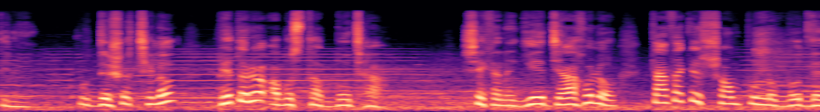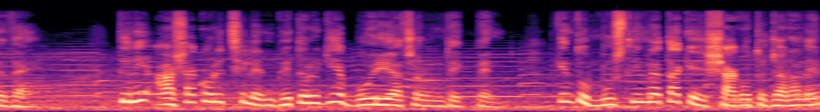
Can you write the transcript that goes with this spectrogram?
তিনি। উদ্দেশ্য ছিল ভেতরে অবস্থা বোঝা। সেখানে গিয়ে যা হলো তা তাকে সম্পূর্ণ বদলে দেয়। তিনি আশা করেছিলেন ভেতরে গিয়ে বৈরী আচরণ দেখবেন, কিন্তু মুসলিমরা তাকে স্বাগত জানালেন,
